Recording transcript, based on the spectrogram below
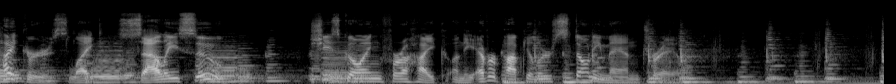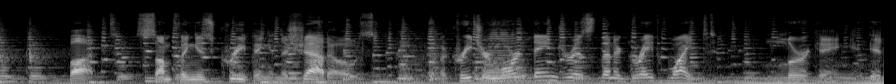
hikers like Sally Sue. She's going for a hike on the ever popular Stony Man Trail. But something is creeping in the shadows. A creature more dangerous than a great white. Lurking, it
